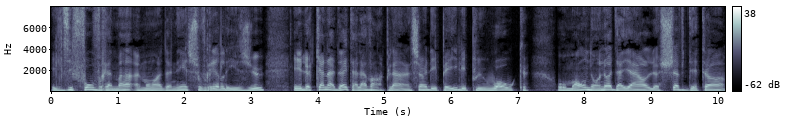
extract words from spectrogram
Il dit, faut vraiment, à un moment donné, s'ouvrir les yeux. Et le Canada est à l'avant-plan. C'est un des pays les plus woke au monde. On a d'ailleurs le chef d'État,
